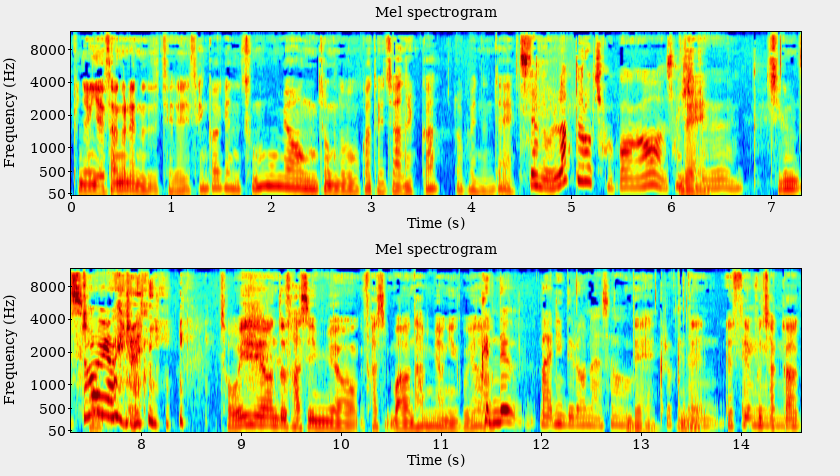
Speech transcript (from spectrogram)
그냥 예상을 했는데 제 생각에는 20명 정도가 되지 않을까라고 했는데 진짜 놀랍도록 적어요 사실은 네. 지금 20명이라니 저희 회원도 40명, 40, 41명이고요. 근데 많이 늘어나서 네. 그렇게 난, SF 네. 작가가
